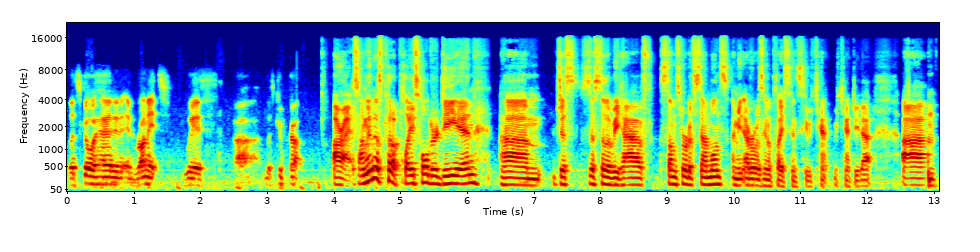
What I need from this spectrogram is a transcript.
Let's go ahead and, and run it with uh, with Cooper Kupp. All right, so I'm gonna just put a placeholder D in, um, just just so that we have some sort of semblance. I mean, everyone's gonna play Cincy. We can't we can't do that. Um,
